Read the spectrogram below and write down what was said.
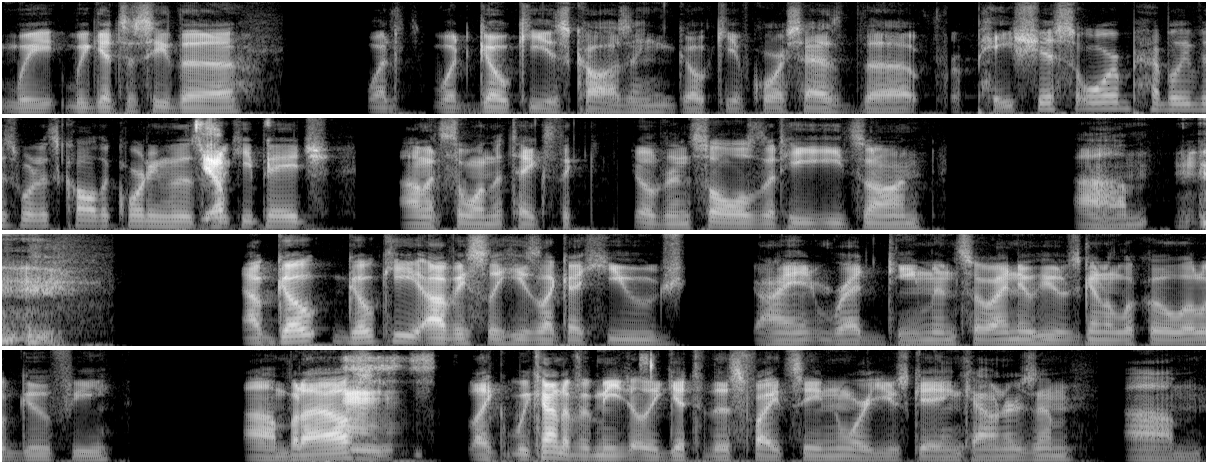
we we get to see the what what Goki is causing. Goki, of course, has the rapacious orb, I believe is what it's called according to this Yep. wiki page. Um, it's the one that takes the children's souls that he eats on. Um, now Go Goki, obviously, he's like a huge giant red demon, so I knew he was gonna look a little goofy. Um, but I also Mm. like we kind of immediately get to this fight scene where Yusuke encounters him. Um,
